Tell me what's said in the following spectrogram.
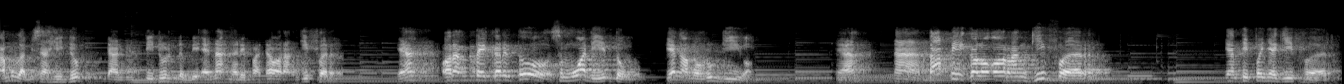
Kamu nggak bisa hidup dan tidur lebih enak daripada orang giver. Ya, orang taker itu semua dihitung, dia nggak mau rugi kok. Ya, nah tapi kalau orang giver, yang tipenya giver,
